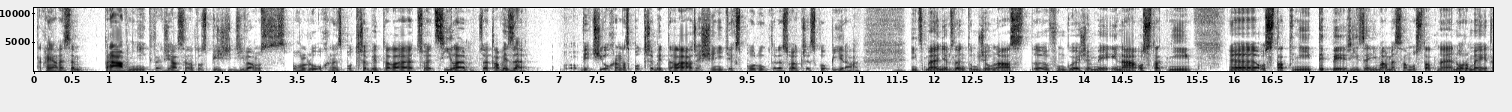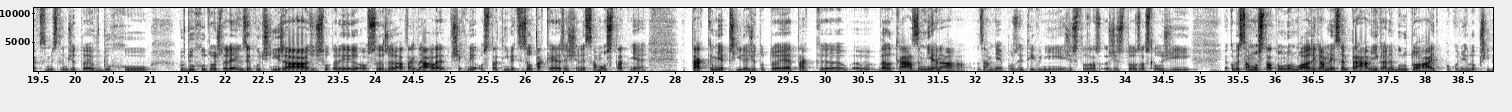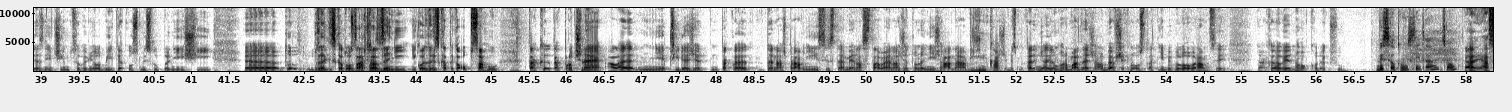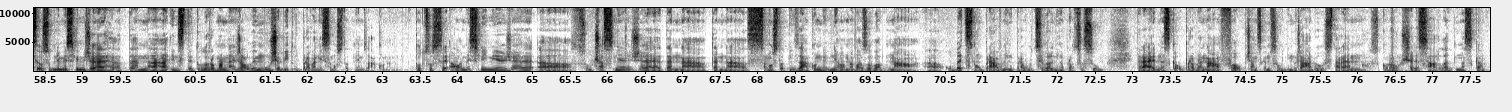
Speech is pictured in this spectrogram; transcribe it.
Takhle já nejsem právník, takže já se na to spíš dívám z pohledu ochrany spotřebitele, co je cílem, co je ta vize. Větší ochrana spotřebitele a řešení těch sporů, které jsou jak přes kopírák. Nicméně vzhledem k tomu, že u nás e, funguje, že my i na ostatní Eh, ostatní typy řízení máme samostatné normy, tak si myslím, že to je v duchu v duchu toho, že tady je exekuční řád, že jsou tady OSŘ a tak dále, všechny ostatní věci jsou také řešeny samostatně, tak mně přijde, že toto je tak eh, velká změna za mě pozitivní, že si to, že si to zaslouží jakoby samostatnou normu. Ale říkám, nejsem právník a nebudu to hájit, pokud někdo přijde s něčím, co by mělo být jako smysluplnější eh, to, z hlediska toho zařazení, nikoli z hlediska toho obsahu, tak, tak proč ne? Ale mně přijde, že takhle ten náš právní systém je nastaven a že to není žádná výjimka, že bychom tady měli jenom hromadné žalby a všechno ostatní by bylo v rámci nějakého jednoho kodexu. Vy si o to myslíte? Co? Eh, já si osobně myslím, že ten eh, institut hromadné žaloby může být upravený samostatným zákonem. To, co si ale myslím, je, že eh, současně, že ten, ten samostatný zákon by měl navazovat na obecnou právní úpravu civilního procesu, která je dneska upravená v občanském soudním řádu starém skoro 60 let dneska.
